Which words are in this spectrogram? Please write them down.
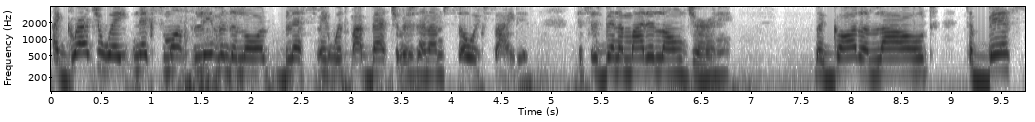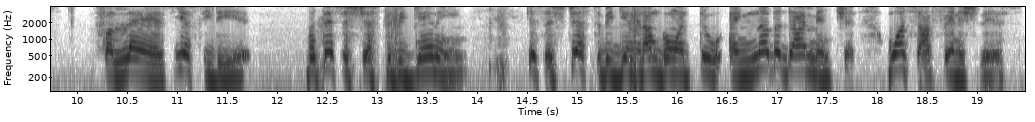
I graduate next month, living the Lord bless me with my bachelor's, and I'm so excited. This has been a mighty long journey. But God allowed the best for last. Yes, He did. But this is just the beginning. This is just the beginning. I'm going through another dimension once I finish this.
